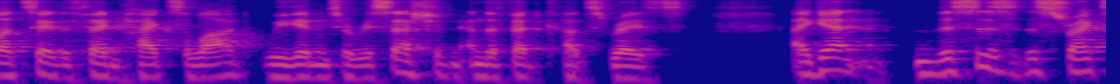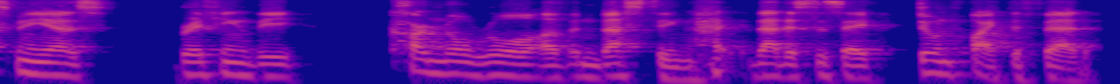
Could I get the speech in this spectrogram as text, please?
let's say the Fed hikes a lot, we get into recession, and the Fed cuts rates. Again, this is this strikes me as breaking the cardinal rule of investing. That is to say, don't fight the Fed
